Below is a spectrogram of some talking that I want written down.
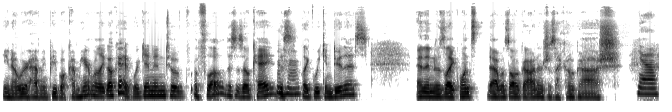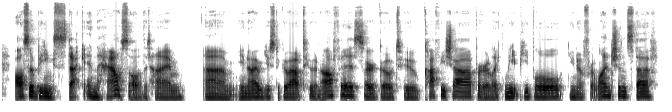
you know, we were having people come here and we're like, okay, we're getting into a, a flow. This is okay. This Mhm. like we can do this. And then it was like once that was all gone, it was just like, oh gosh. Yeah. also being stuck in the house all the time um, you know i used to go out to an office or go to coffee shop or like meet people you know for lunch and stuff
